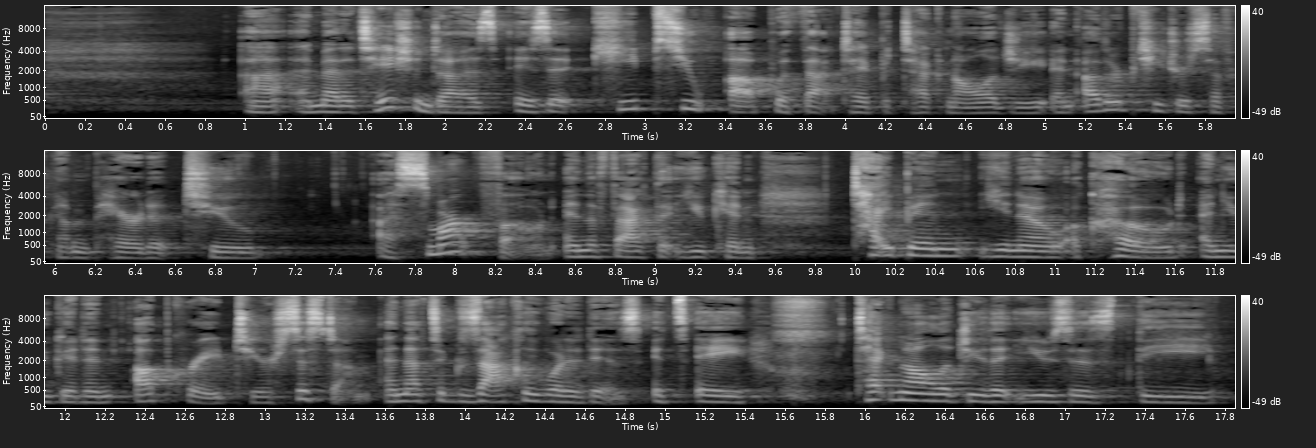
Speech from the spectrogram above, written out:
uh, and meditation does is it keeps you up with that type of technology. And other teachers have compared it to a smartphone and the fact that you can type in, you know, a code and you get an upgrade to your system. And that's exactly what it is. It's a technology that uses the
